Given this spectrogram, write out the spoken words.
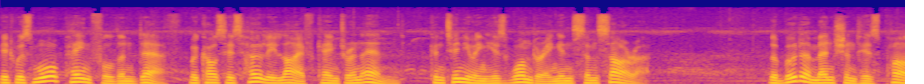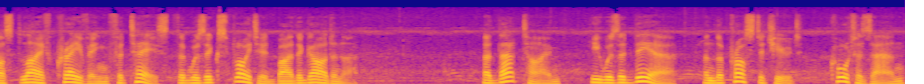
it was more painful than death because his holy life came to an end continuing his wandering in samsara. The Buddha mentioned his past life craving for taste that was exploited by the gardener. At that time, he was a deer, and the prostitute, courtesan,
